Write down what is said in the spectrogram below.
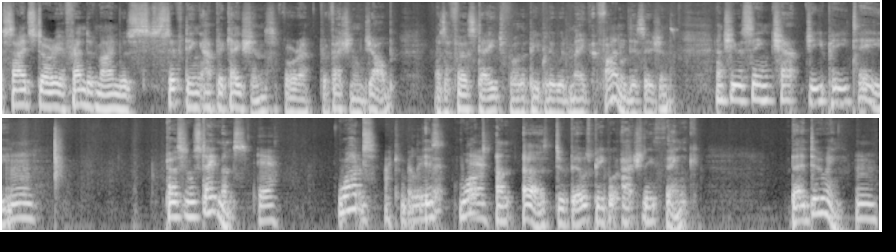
A side story a friend of mine was sifting applications for a professional job as a first stage for the people who would make the final decisions, and she was seeing Chat GPT Mm. personal statements. Yeah, What I can believe is it. what on earth do those people actually think they're doing? Mm.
